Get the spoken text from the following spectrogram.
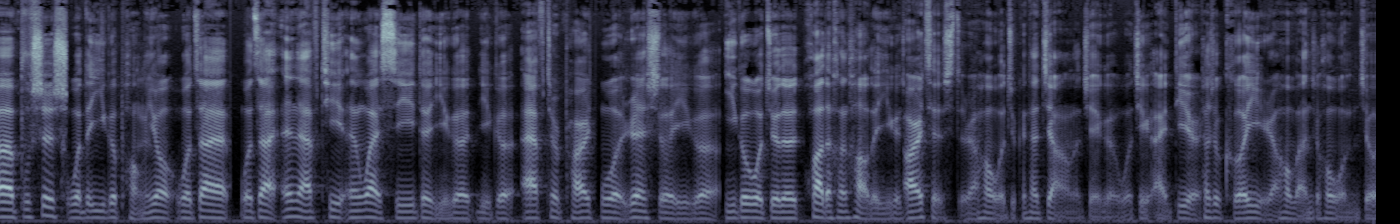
呃，不是，是我的一个朋友，我在我在 NFT NYC 的一个一个 After Party，我认识了一个一个我觉得画的很好的一个 artist，然后我就跟他讲了这个我这个 idea，他说可以，然后完之后我们就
